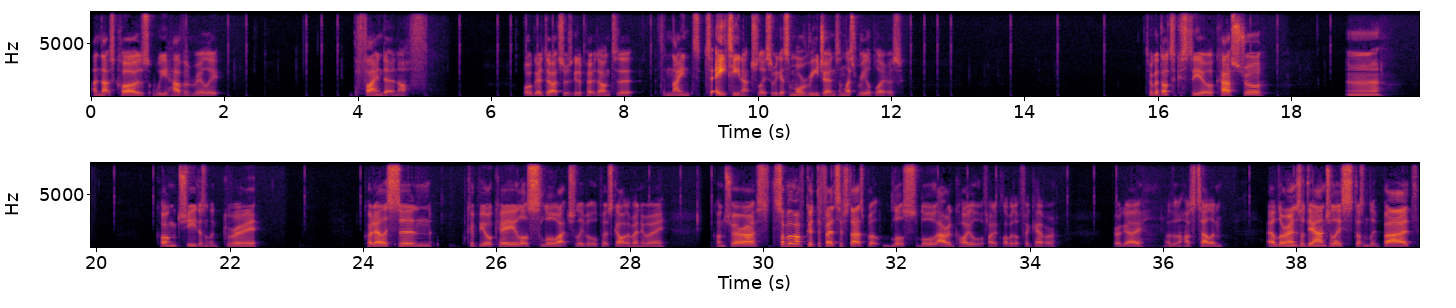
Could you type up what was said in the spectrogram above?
and that's because we haven't really defined it enough. What we're going to do actually is going to put it down to to nine to eighteen actually, so we get some more regens and less real players. So we got down to Castillo. Castro. Uh, Kong Chi doesn't look great. Cornelison could be okay. A little slow, actually, but we'll put Scout on him anyway. Contreras. Some of them have good defensive stats, but a little slow. Aaron Coyle will find a club, I don't think, ever. For a guy. I don't know how to tell him. Uh, Lorenzo De Angelis doesn't look bad.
